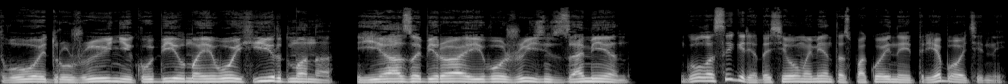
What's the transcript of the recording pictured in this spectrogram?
«Твой дружинник убил моего Хирдмана. Я забираю его жизнь взамен». Голос Игоря, до сего момента спокойный и требовательный,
